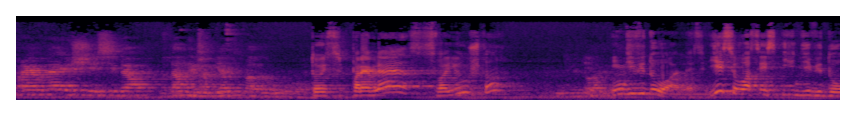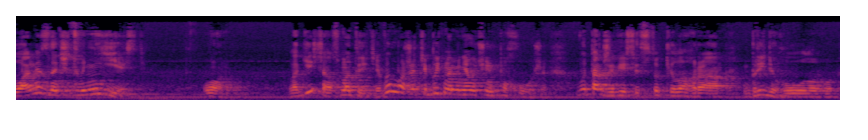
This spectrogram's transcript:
Проявляющие себя в данный момент по-другому. То есть проявляя свою что? Индивидуально. Индивидуальность. Если у вас есть индивидуальность, значит вы не есть он. Логично? Смотрите, вы можете быть на меня очень похожи. Вы также весите 100 килограмм, брить голову,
